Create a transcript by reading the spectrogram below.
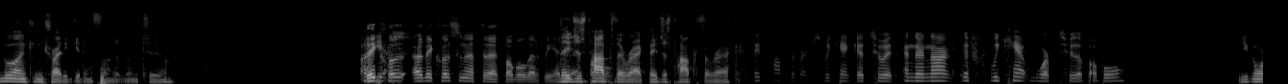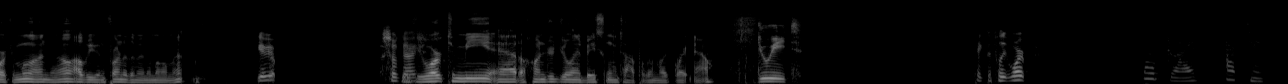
Muon can try to get in front of them too. Uh, Are they yes, close? Are they close enough to that bubble that if we had They just popped the wreck. They just popped the wreck. They popped the wreck, so we can't get to it, and they're not. If we can't warp to the bubble, You can warp to Muon though. I'll be in front of them in a moment. yep, yep. So guys, If you warp to me at 100, you'll land basically on top of them, like right now. Do eat. take the fleet warp. Warp drive active.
